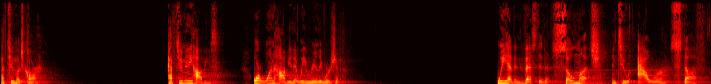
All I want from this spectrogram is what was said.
have too much car, have too many hobbies, or one hobby that we really worship. We have invested so much into our stuff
